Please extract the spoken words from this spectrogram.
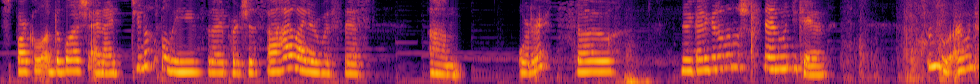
sparkle of the blush and I do not believe that I purchased a highlighter with this um, order. So, you know, you gotta get a little shine in when you can. Ooh, I wonder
